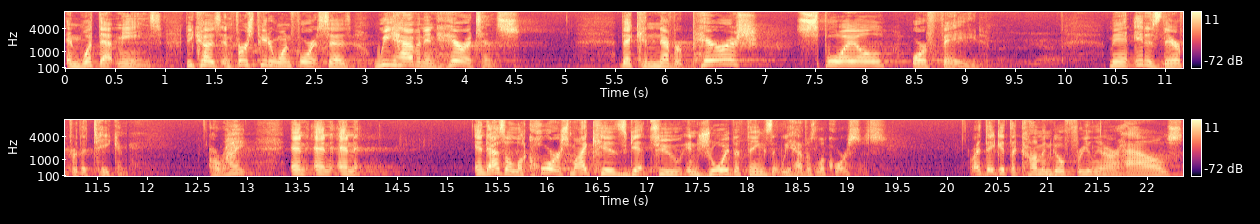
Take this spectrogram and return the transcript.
and what that means. Because in 1 Peter 1 4, it says, We have an inheritance that can never perish, spoil, or fade. Man, it is there for the taking. All right? And and and and as a LaCourse, my kids get to enjoy the things that we have as LaCourses. Right? They get to come and go freely in our house.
